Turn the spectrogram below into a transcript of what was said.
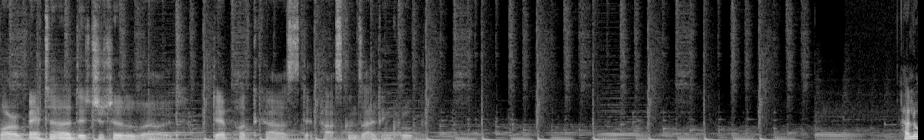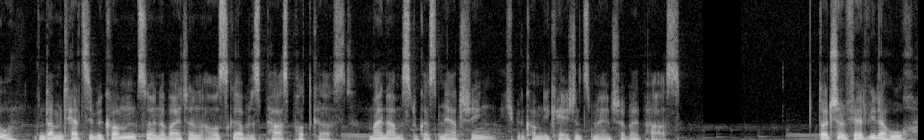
For a Better Digital World, der Podcast der Pass Consulting Group. Hallo und damit herzlich willkommen zu einer weiteren Ausgabe des Pass Podcast. Mein Name ist Lukas Mertsching, ich bin Communications Manager bei Pass. Deutschland fährt wieder hoch.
